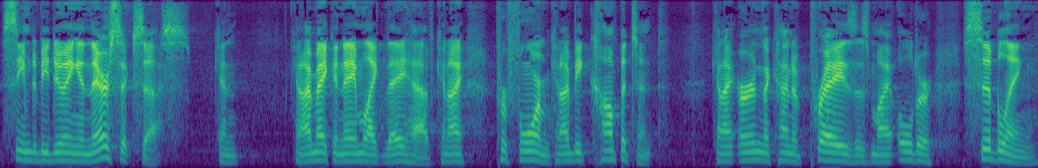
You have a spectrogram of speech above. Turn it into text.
seem to be doing in their success. Can, can I make a name like they have? Can I perform? Can I be competent? Can I earn the kind of praise as my older sibling,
